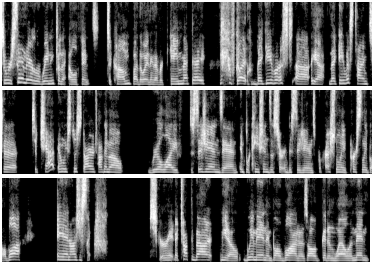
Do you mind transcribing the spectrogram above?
So we're sitting there and we're waiting for the elephants to come. By the way they never came that day but that gave us uh, yeah that gave us time to to chat and we just started talking about real life decisions and implications of certain decisions professionally, personally, blah, blah. And I was just like, ah, screw it. And I talked about, you know, women and blah, blah, and it was all good and well. And then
